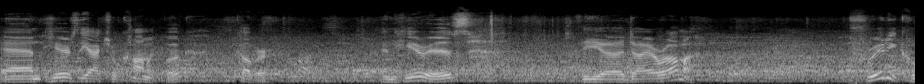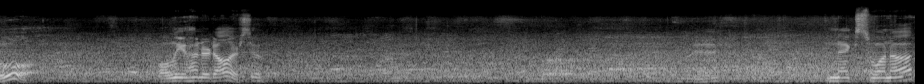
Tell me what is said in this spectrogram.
And here's the actual comic book cover. And here is the uh, diorama. Pretty cool. Only $100 too. Next one up,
